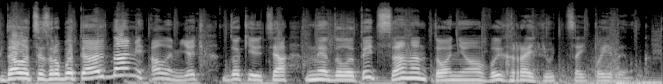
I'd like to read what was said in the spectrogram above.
дали це зробити Альдамі, але м'яч до кільця не долетить. Сан Антоніо виграють цей поєдинок.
